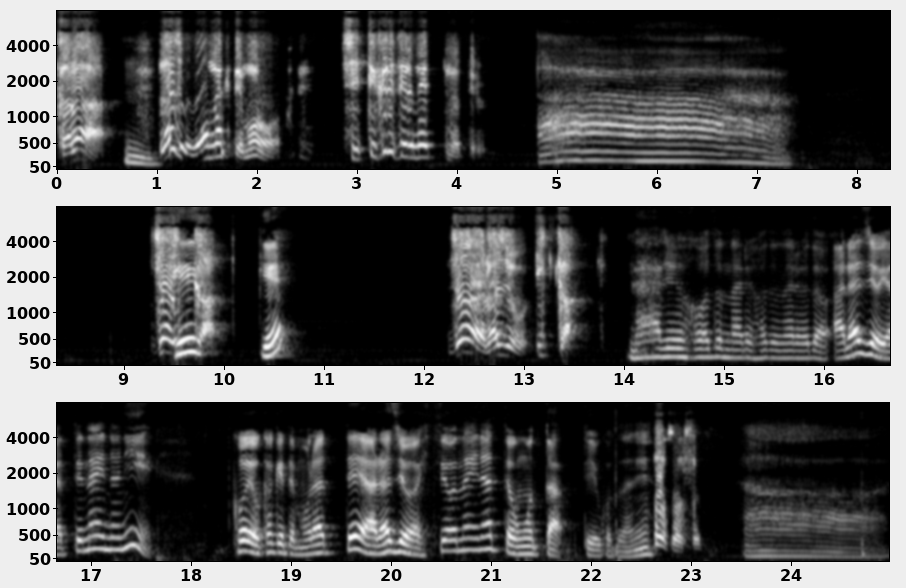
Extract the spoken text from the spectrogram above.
から、うん。ラジオやんなくても、知ってくれてるねってなってる。あじゃあ、いっか。ー。え？じゃあ、ラジオ、いっか。なるほど、なるほど、なるほど。あ、ラジオやってないのに、声をかけてもらって、あ、ラジオは必要ないなって思ったっていうことだね。そうそうそう。あ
